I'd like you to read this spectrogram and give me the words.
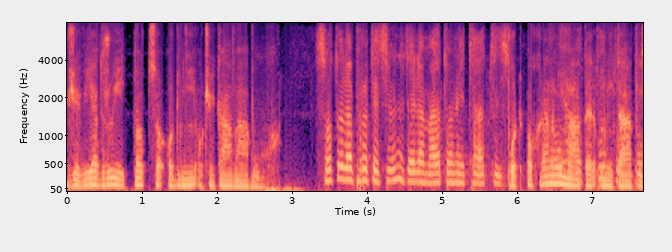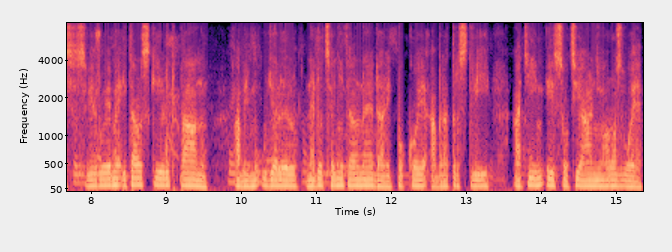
že vyjadřují to, co od ní očekává Bůh. Pod ochranou Mater Unitatis svěřujeme italský lid pánu, aby mu udělil nedocenitelné dary pokoje a bratrství a tím i sociálního rozvoje,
